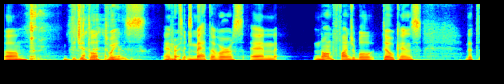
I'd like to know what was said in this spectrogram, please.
um, digital twins and Right. metaverse and non fungible tokens that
